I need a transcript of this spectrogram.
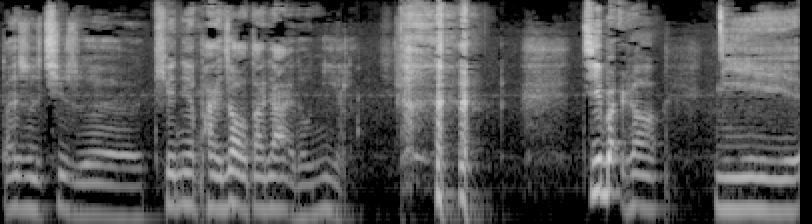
但是其实天天拍照，大家也都腻了，基本上。你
